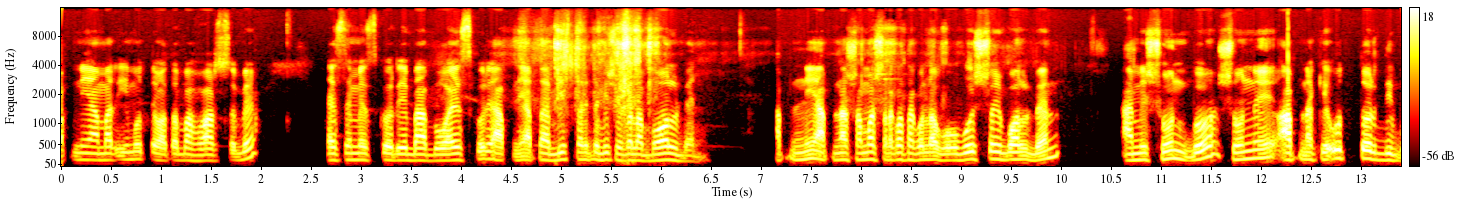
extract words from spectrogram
আপনি আমার ইমোতে অথবা হোয়াটসঅ্যাপে এস এম এস করে বা ভয়েস করে আপনি আপনার বিস্তারিত বিষয়গুলো বলবেন। আপনি আপনার সমস্যার কথাগুলো অবশ্যই বলবেন। আমি শুনব, শুনে আপনাকে উত্তর দিব।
